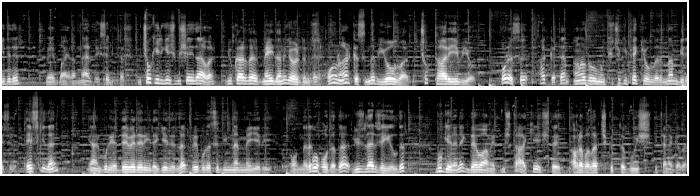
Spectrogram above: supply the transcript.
gidilir ve bayram neredeyse biter. Çok ilginç bir şey daha var. Yukarıda meydanı gördünüz. Evet. Onun arkasında bir yol vardır. Çok tarihi bir yol. Orası hakikaten Anadolu'nun küçük ipek yollarından birisidir. Eskiden yani buraya develeriyle gelirler ve burası dinlenme yeri onların. Bu odada yüzlerce yıldır bu gelenek devam etmiş ta ki işte arabalar çıkıp da bu iş bitene kadar.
